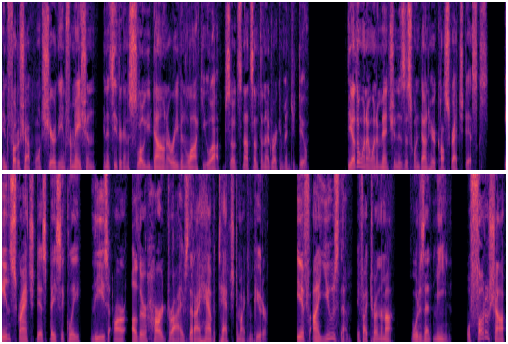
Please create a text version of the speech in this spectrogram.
and Photoshop won't share the information, and it's either going to slow you down or even lock you up. So it's not something I'd recommend you do. The other one I want to mention is this one down here called Scratch Disks. In Scratch Disk, basically, these are other hard drives that I have attached to my computer. If I use them, if I turn them on, what does that mean? Well, Photoshop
